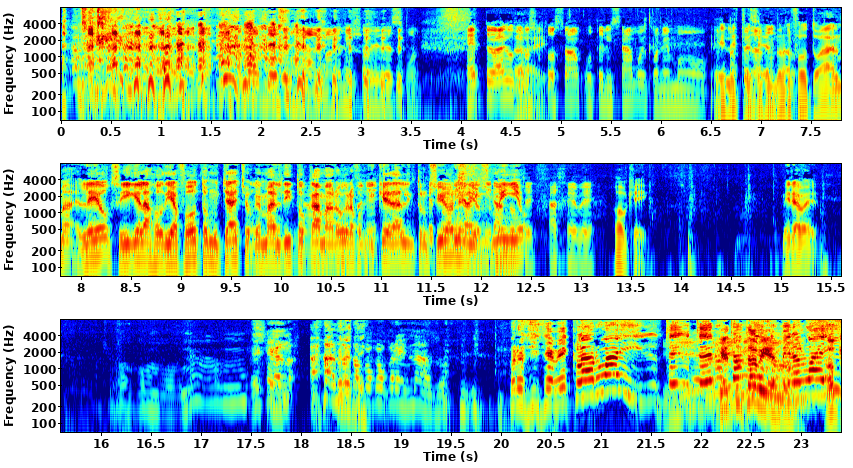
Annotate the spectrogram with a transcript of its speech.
How about this one, Alma? Let me show you this one. Esto es algo que All nosotros utilizamos y ponemos... Él está enseñando adentro. una foto a Alma. Leo, sigue la jodida foto, muchacho. Qué maldito camarógrafo. Hay que darle instrucciones, Dios mío. AGB. Ok. Mira, a ver. Es que Alma, Alma tampoco cree en nada. Pero si se ve claro ahí, usted, ustedes no ¿Qué tú estás viendo? Míralo ahí. Ok,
